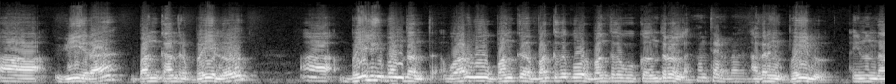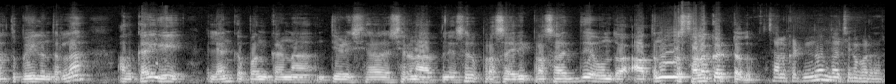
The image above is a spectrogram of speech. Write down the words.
ಆ, ವೀರ ಬಂಕ ಅಂದ್ರೆ ಬಯಲು ಆ, ಬೈಲಿಗೆ ಬಂದಂತ ಹೊರಗು ಬಂಕ ಬಂಕದಾಗ ಹೋರ್ ಬಂಕದಾಗ ಹೋಗ್ ಅಂತಾರಲ್ಲ. ಅಂತಾರಲ್ಲ. ಬೈಲು ಇನ್ನೊಂದು ಅರ್ಥ ಬೈಲು ಅಂತಾರಲ್ಲ? ಅದಕ್ಕಾಗಿ ಲೆಂಕ ಬಂಕಣ್ಣ ಅಂತೇಳಿ ಶರಣ ಆತನ ಹೆಸರು ಪ್ರಸಾದಿ ಪ್ರಸಾದಿ ಒಂದು ಆತನೊಂದು ಸ್ಥಳ ಕಟ್ಟದು ಸಾಲ ಕಟ್ಟಿಂದ ಒಂದು ವಚನ ಬರ್ದಾರ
